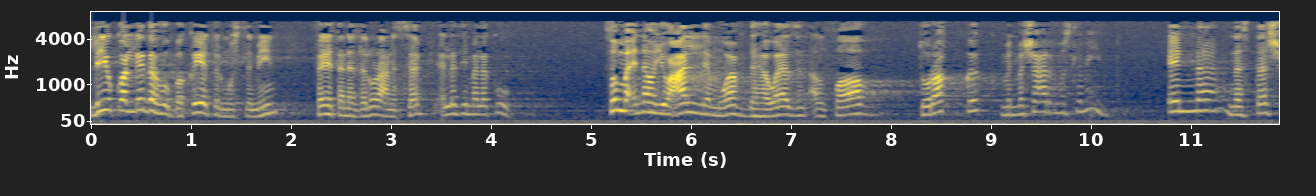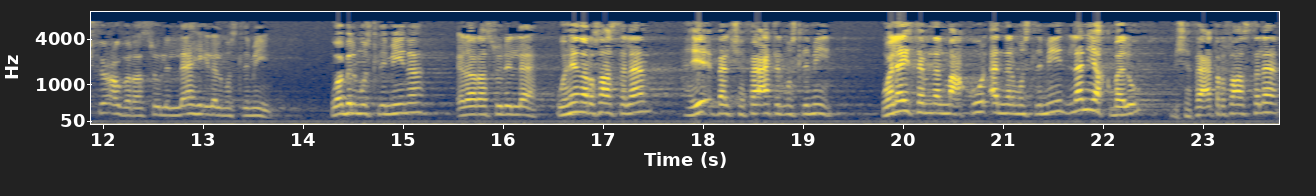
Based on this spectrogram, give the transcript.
ليقلده بقية المسلمين فيتنازلون عن السبي الذي ملكوه. ثم إنه يعلم وفد هوازن ألفاظ ترقق من مشاعر المسلمين. إنا نستشفع برسول الله إلى المسلمين. وبالمسلمين إلى رسول الله. وهنا الرسول صلى الله عليه وسلم هيقبل شفاعة المسلمين. وليس من المعقول أن المسلمين لن يقبلوا بشفاعة الرسول صلى الله عليه وسلم.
